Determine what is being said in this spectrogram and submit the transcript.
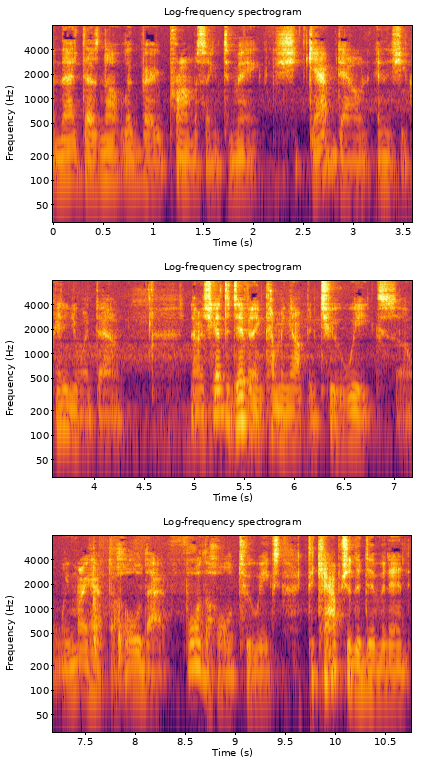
and that does not look very promising to me. She gapped down and then she continued went down. Now she got the dividend coming up in two weeks, so we might have to hold that for the whole two weeks to capture the dividend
